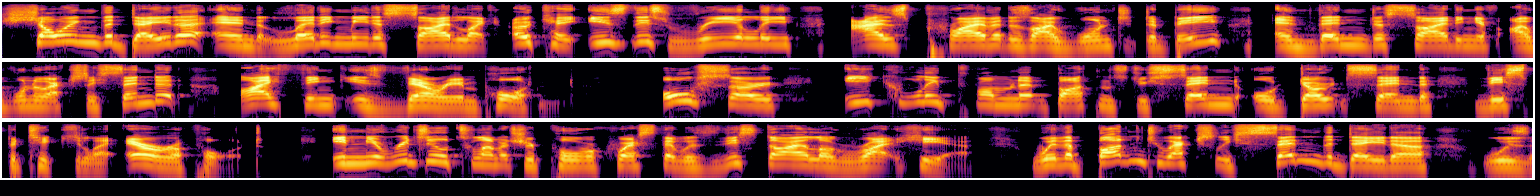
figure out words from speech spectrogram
Showing the data and letting me decide, like, okay, is this really as private as I want it to be? And then deciding if I want to actually send it, I think is very important. Also, equally prominent buttons to send or don't send this particular error report. In the original telemetry pull request, there was this dialog right here, where the button to actually send the data was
